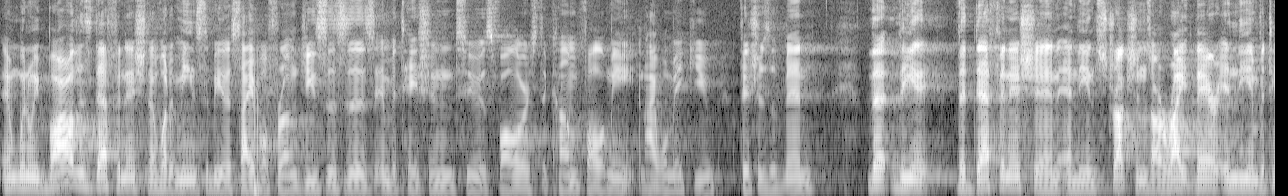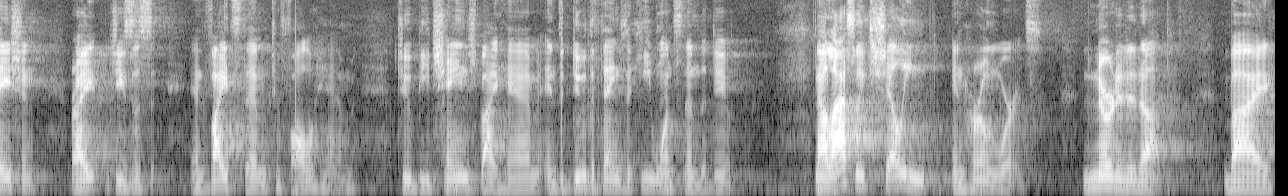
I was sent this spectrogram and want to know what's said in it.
And when we borrow this definition of what it means to be a disciple from Jesus' invitation to his followers to come, follow me, and I will make you fishers of men, the, the, the definition and the instructions are right there in the invitation, right? Jesus invites them to follow him, to be changed by him, and to do the things that he wants them to do. Now, last week, Shelly, in her own words, nerded it up by,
